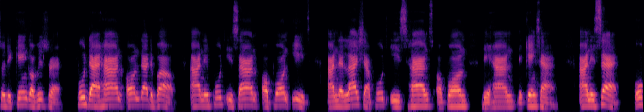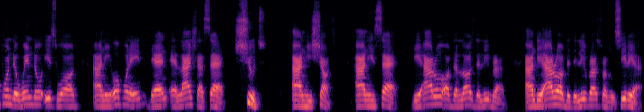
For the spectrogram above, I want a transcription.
to the king of Israel, Put thy hand under the bow. And he put his hand upon it. And Elisha put his hands upon the hand, the king's hand. And he said, Open the window eastward. And he opened it. Then Elisha said, Shoot. And he shot. And he said, The arrow of the Lord's deliverance, and the arrow of the deliverance from Syria.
